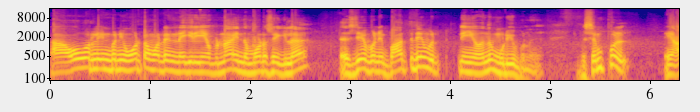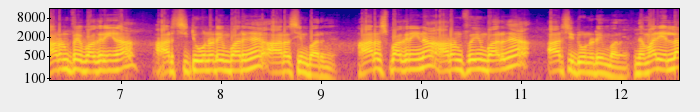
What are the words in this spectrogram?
நான் ஓவர் லீன் பண்ணி ஓட்ட மாட்டேன்னு நினைக்கிறீங்க அப்படின்னா இந்த மோட்டர் சைக்கிளை டெஸ்டே பண்ணி பார்த்துட்டே நீங்கள் வந்து முடிவு பண்ணுங்கள் இப்போ சிம்பிள் நீங்கள் ஆர் ஒன் ஃபைவ் பார்க்குறீங்கன்னா ஆர்சி டூ ஹண்ட்ரடையும் பாருங்கள் ஆர்எஸையும் பாருங்கள் ஆர்எஸ் பார்க்குறீங்கன்னா ஆர் ஒன் ஃபைவும் பாருங்கள் ஆர்சி டூ ஹண்ட்ரடையும் பாருங்கள் இந்த மாதிரி எல்லா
